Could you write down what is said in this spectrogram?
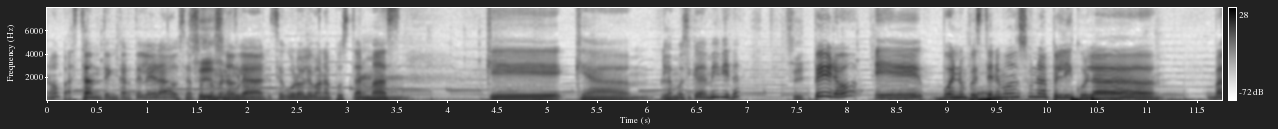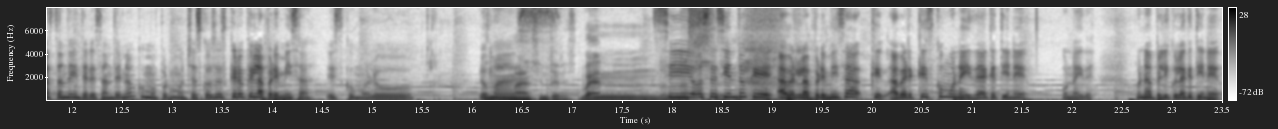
¿no? Bastante en cartelera, o sea, por Sí, lo menos seguro. la- seguro le van a apostar más que, que a la música de mi vida. Sí. Pero, eh, bueno, pues tenemos una película bastante interesante, ¿no? Como por muchas cosas. Creo que la premisa es como lo, lo Es más... interesante. Bueno, Sí, no o sea, siento que, a ver, la premisa, que, a ver, que es como una idea que tiene, una idea, una película que tiene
